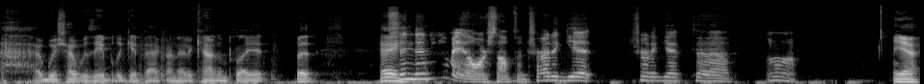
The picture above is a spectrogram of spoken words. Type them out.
I wish I was able to get back on that account and play it. But hey, Send an email or something. Try to get. Try to get. Uh, I don't know. Yeah.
